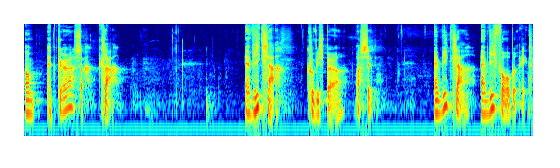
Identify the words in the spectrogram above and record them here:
om at gøre sig klar. Er vi klar, kunne vi spørge os selv. Er vi klar? Er vi forberedt?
